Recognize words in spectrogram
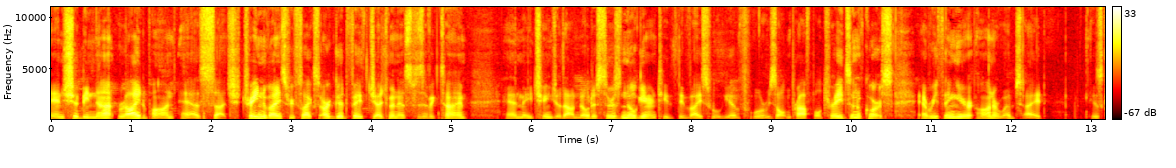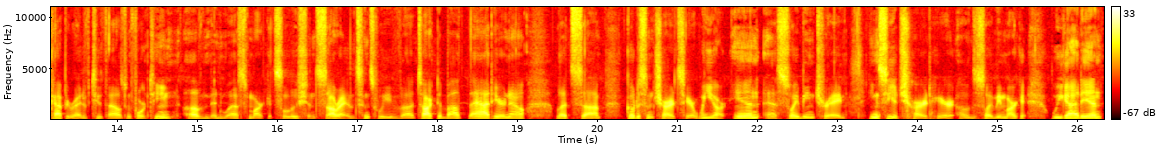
and should be not relied upon as such. Trading advice reflects our good faith judgment at a specific time and may change without notice. There's no guarantee that the advice we'll give will result in profitable trades. And of course, everything here on our website is copyright of 2014 of Midwest Market Solutions. All right, since we've uh, talked about that here now, let's uh, go to some charts here. We are in a soybean trade. You can see a chart here of the soybean market. We got in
